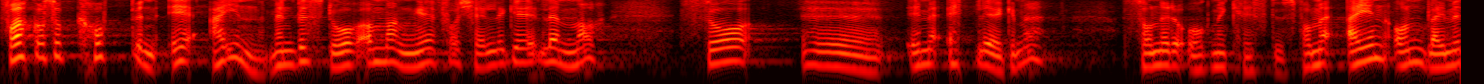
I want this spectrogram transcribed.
For akkurat som kroppen er én, men består av mange forskjellige lemmer, så Eh, er vi ett legeme. Sånn er det òg med Kristus. For med én ånd ble vi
